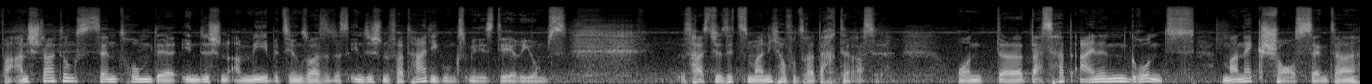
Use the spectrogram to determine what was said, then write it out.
Veranstaltungszentrum der indischen Armee bzw. des indischen Verteidigungsministeriums. Das heißt, wir sitzen mal nicht auf unserer Dachterrasse. Und äh, das hat einen Grund. Manekshaw Center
